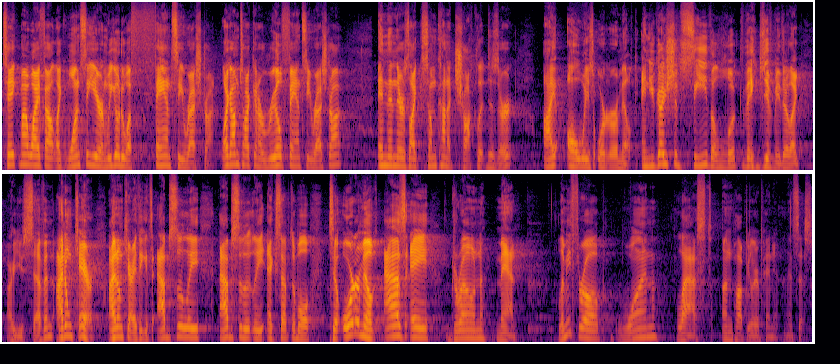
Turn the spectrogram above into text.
take my wife out, like once a year, and we go to a fancy restaurant, like I'm talking a real fancy restaurant, and then there's like some kind of chocolate dessert, I always order a milk. And you guys should see the look they give me. They're like, are you seven? I don't care. I don't care. I think it's absolutely, absolutely acceptable to order milk as a grown man. Let me throw up one last unpopular opinion. It's this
